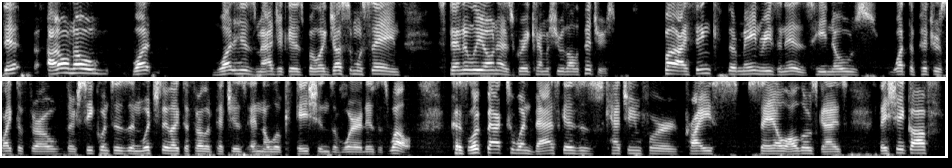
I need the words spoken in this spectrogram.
did I don't know what what his magic is, but like Justin was saying, Sandy Leon has great chemistry with all the pitchers. But I think the main reason is he knows what the pitchers like to throw, their sequences in which they like to throw their pitches, and the locations of where it is as well. Because look back to when Vazquez is catching for Price, Sale, all those guys, they shake off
